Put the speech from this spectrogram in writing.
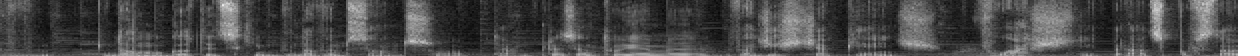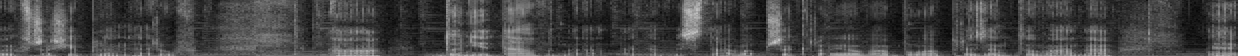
w Domu Gotyckim w Nowym Sączu. Tam prezentujemy 25 właśnie prac powstałych w czasie plenerów. A do niedawna taka wystawa przekrojowa była prezentowana e,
